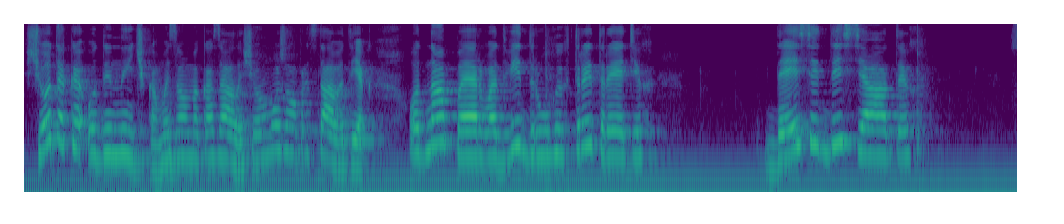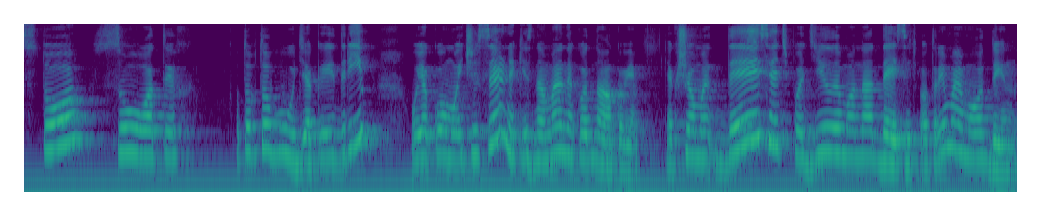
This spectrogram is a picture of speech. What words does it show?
Що таке одиничка? Ми з вами казали, що ми можемо представити як 1 перва, 2 других, 3 третіх, 10 десятих, 100 сотих. Тобто будь-який дріб, у якому і чисельник, і знаменник однакові. Якщо ми 10 поділимо на 10, отримаємо 1.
